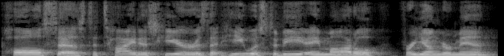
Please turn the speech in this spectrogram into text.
Paul says to Titus here is that he was to be a model for younger men,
